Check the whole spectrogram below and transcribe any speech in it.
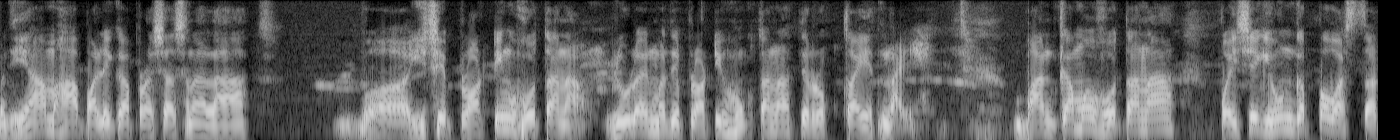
मग या महापालिका प्रशासनाला ब- इथे प्लॉटिंग होताना ब्लू लाईनमध्ये प्लॉटिंग होताना ते रोखता येत नाही. बांधकामं होताना पैसे घेऊन गप्प बसतात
